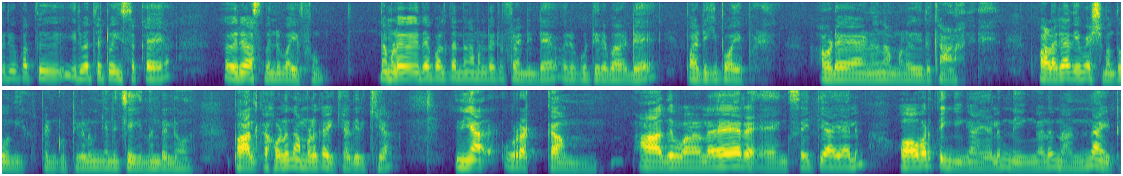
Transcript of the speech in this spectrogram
ഒരു പത്ത് ഇരുപത്തെട്ട് വയസ്സൊക്കെ ആയ ഒരു ഹസ്ബൻഡും വൈഫും. നമ്മൾ ഇതേപോലെ തന്നെ നമ്മളുടെ ഒരു ഫ്രണ്ടിന്റെ ഒരു കുട്ടിയുടെ ബർത്ത്ഡേ പാർട്ടിക്ക് പോയപ്പോൾ അവിടെയാണ് നമ്മൾ ഇത് കാണാനിടയായത് വളരെയധികം വിഷമം തോന്നി. പെൺകുട്ടികളും ഇങ്ങനെ ചെയ്യുന്നുണ്ടല്ലോ എന്ന്. അപ്പോൾ ആൽക്കഹോൾ നമ്മൾ കഴിക്കാതിരിക്കുക. ഇനി ഉറക്കം. അത് വളരെ ആങ്സൈറ്റി ആയാലും ഓവർ തിങ്കിങ് ആയാലും നിങ്ങൾ നന്നായിട്ട്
